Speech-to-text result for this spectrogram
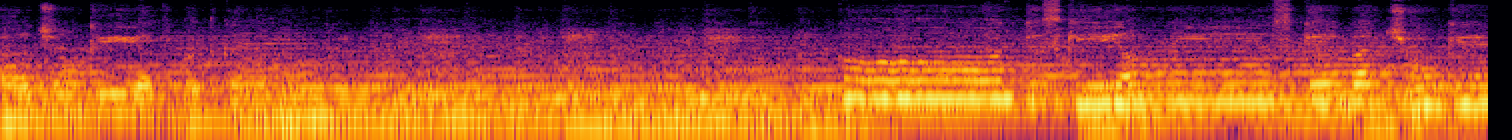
पिशाचों की अद्भुत कहानी। कौन किसकी अम्मी इसके बच्चों के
